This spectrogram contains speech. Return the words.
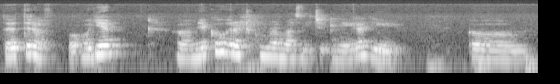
to je teda v pohodě. Um, jakou hračku má mazlíček nejraději? Um,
